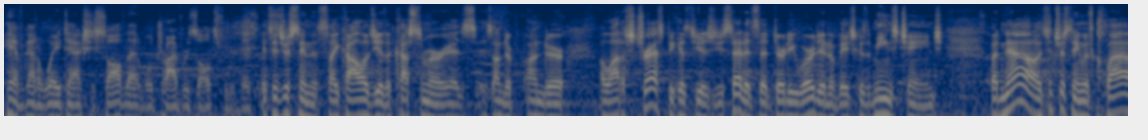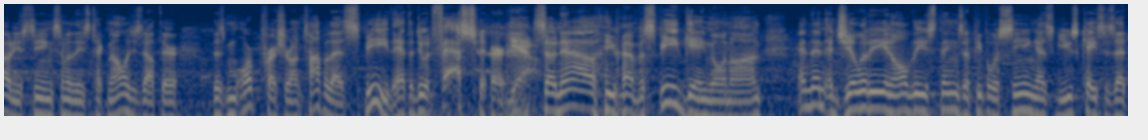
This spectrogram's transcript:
hey, I've got a way to actually solve that, will drive results for the business. It's interesting, the psychology of the customer is, is under, under a lot of stress because as you said, it's a dirty word innovation because it means change. But now, it's interesting with cloud, you're seeing some of these technologies out there, there's more pressure on top of that, speed, they have to do it faster. Yeah. So now you have a speed game going on, and then agility and all these things that people are seeing as use cases that,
